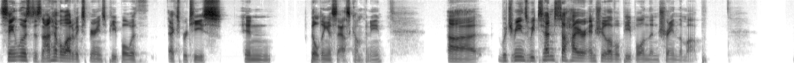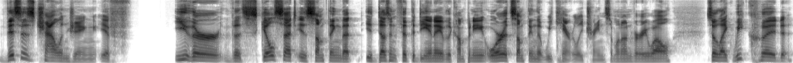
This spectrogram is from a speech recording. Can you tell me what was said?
St. Louis does not have a lot of experienced people with expertise in building a SaaS company, uh, which means we tend to hire entry level people and then train them up. This is challenging if either the skill set is something that it doesn't fit the DNA of the company or it's something that we can't really train someone on very well. So like we could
